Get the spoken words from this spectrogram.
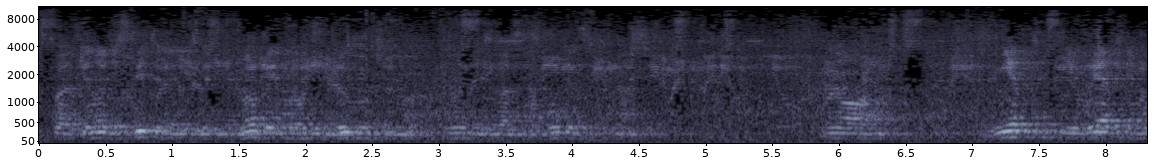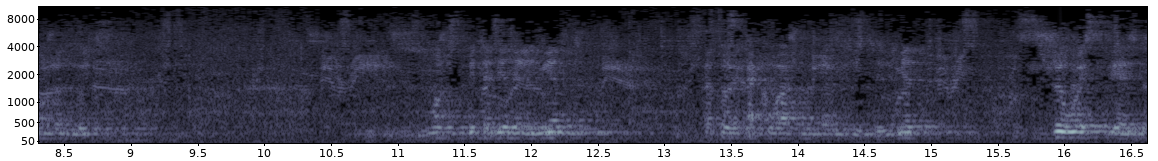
Свое кино действительно есть очень много, и мы очень любим кино. Многие из вас работают в кино. Но нет и вряд ли может быть может быть один элемент, который так важен для зрителя. Нет живой связи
